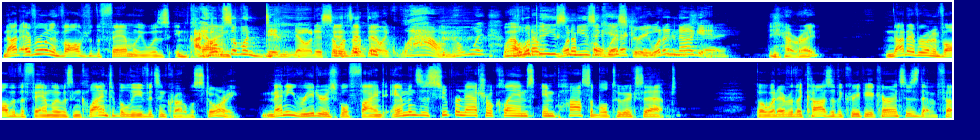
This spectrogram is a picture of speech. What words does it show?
not everyone involved with the family was inclined. I hope someone didn't notice. Someone's out there like, "Wow, no way! Wow, what a, pay you what some a music history. What a for him to nugget!" Yeah, right. Not everyone involved with the family was inclined to believe its incredible story. Many readers will find Ammons' supernatural claims impossible to accept. But whatever the cause of the creepy occurrences that, fe-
